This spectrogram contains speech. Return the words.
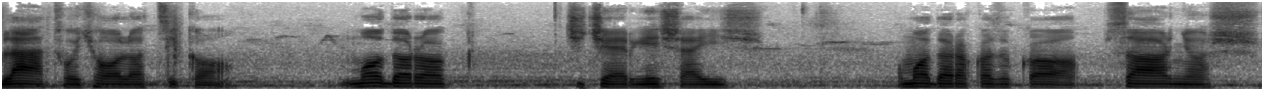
Lát, hogy hallatszik a madarak csicsergése is. A madarak azok a szárnyas,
